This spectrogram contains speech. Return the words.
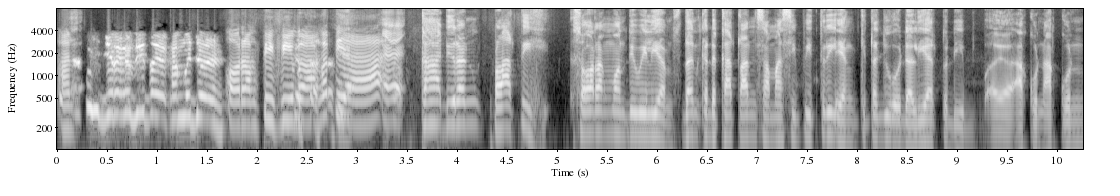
An- kira ke situ ya Kang Ujo orang TV banget ya. eh kehadiran pelatih seorang Monty Williams dan kedekatan sama si Fitri yang kita juga udah lihat tuh di eh, akun-akun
